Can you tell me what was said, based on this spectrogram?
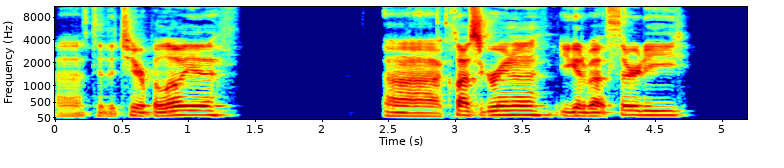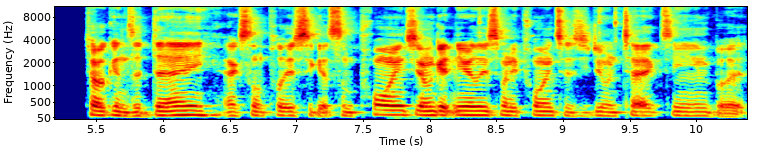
uh, to the tier below you. Classic Arena, you get about 30 tokens a day. Excellent place to get some points. You don't get nearly as many points as you do in tag team, but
